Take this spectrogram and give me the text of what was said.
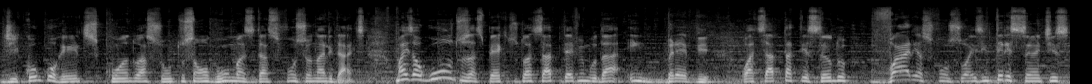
de concorrentes quando o assunto são algumas das funcionalidades. Mas alguns dos aspectos do WhatsApp devem mudar em breve. O WhatsApp está testando várias funções interessantes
